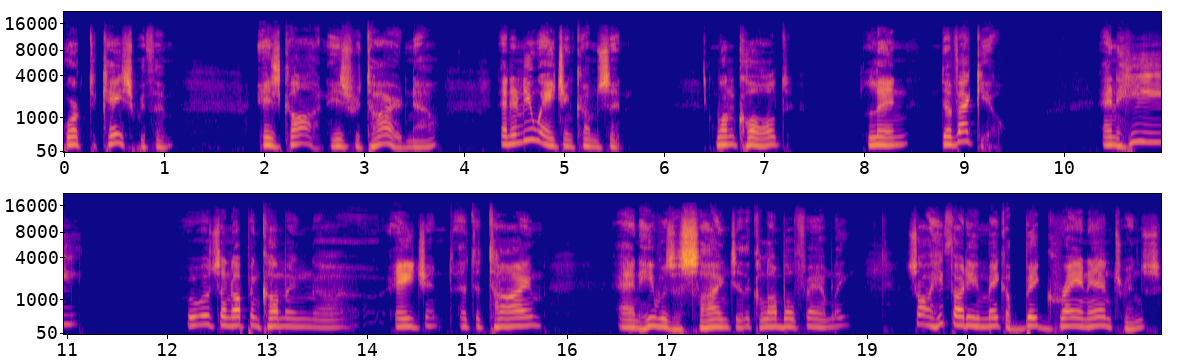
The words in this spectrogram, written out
worked the case with him is gone. He's retired now. And a new agent comes in, one called Lin DeVecchio. And he was an up and coming uh, agent at the time, and he was assigned to the Colombo family. So he thought he'd make a big grand entrance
